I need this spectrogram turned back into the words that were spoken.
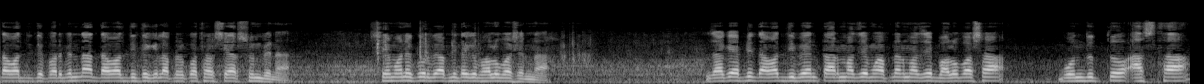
দাওয়াত দিতে পারবেন না, দাওয়াত দিতে গেলে আপনার কথা সে আর শুনবে না। সে মনে করবে আপনি তাকে ভালোবাসেন না। যাকে আপনি দাওয়াত দিবেন, তার মাঝে এবং আপনার মাঝে ভালোবাসা, বন্ধুত্ব, আস্থা,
